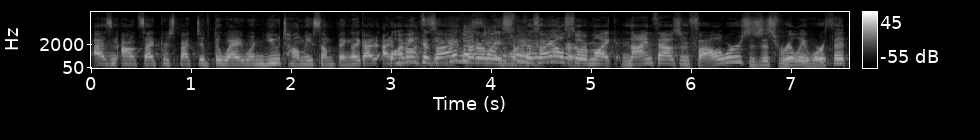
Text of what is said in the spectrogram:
as an outside perspective the way when you tell me something. Like I, I, well, I mean, because I literally, because I also am like nine thousand followers. Is this really worth it?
